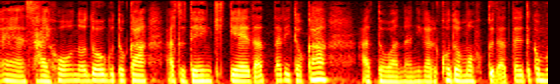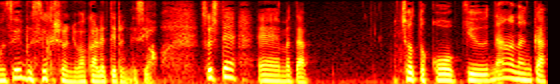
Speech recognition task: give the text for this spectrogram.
えー裁縫の道具とか、あと電気系だったりとか、あとは何がある子供服だったりとか、もう全部セクションに分かれてるんですよ。そして、えーまた、ちょっと高級な、なんか、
